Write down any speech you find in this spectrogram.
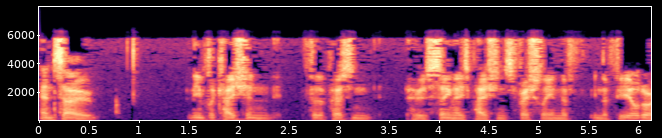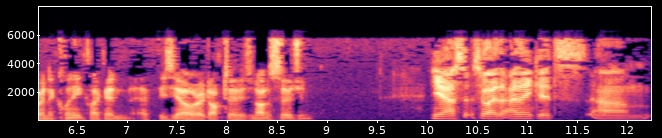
And so the implication for the person who's seeing these patients freshly in the in the field or in the clinic, like a, a physio or a doctor who's not a surgeon? Yeah, so, so I, I, think it's um,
